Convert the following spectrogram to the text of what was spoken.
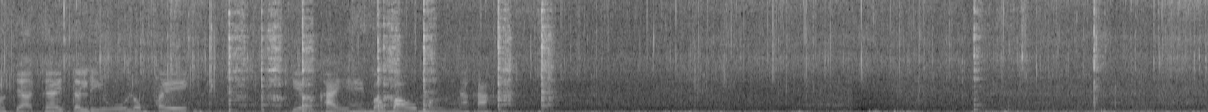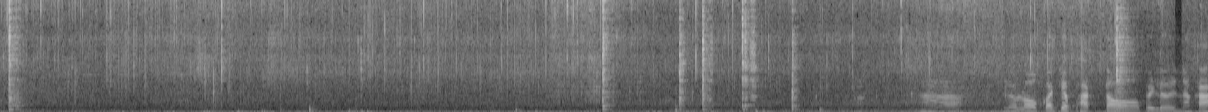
เราจะใช้ตะหลิวลงไปเกี่ยวไข่ให้เบาๆมือนะคะค่ะแล้วเราก็จะผัดต่อไปเลยนะคะ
